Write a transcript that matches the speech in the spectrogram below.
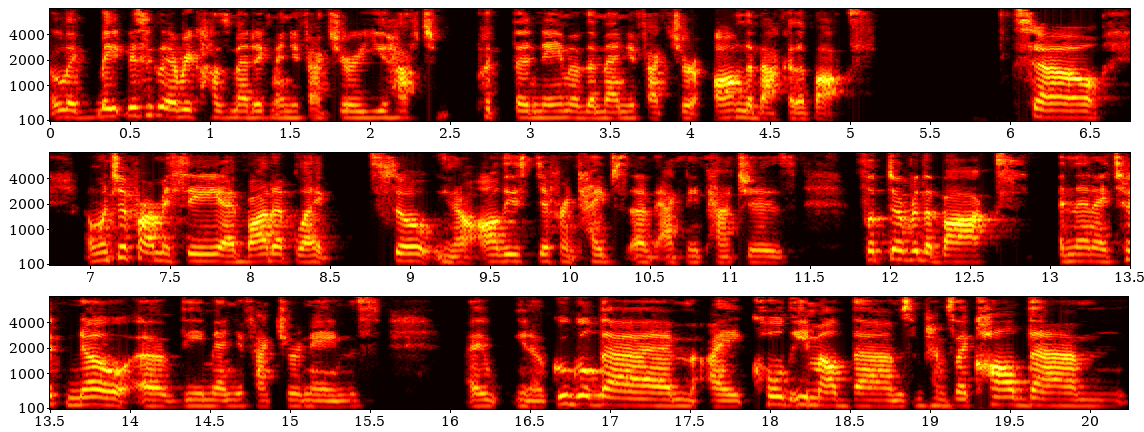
like basically every cosmetic manufacturer, you have to put the name of the manufacturer on the back of the box. So I went to a pharmacy. I bought up like, so, you know, all these different types of acne patches, flipped over the box, and then I took note of the manufacturer names. I, you know, Googled them. I cold emailed them. Sometimes I called them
